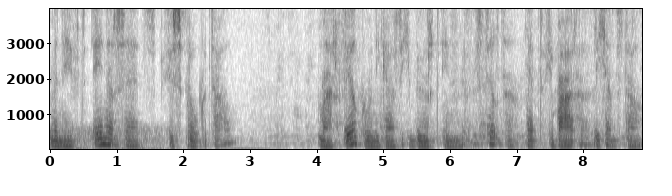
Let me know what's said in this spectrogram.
Men heeft enerzijds gesproken taal, maar veel communicatie gebeurt in stilte met gebaren, lichaamstaal.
